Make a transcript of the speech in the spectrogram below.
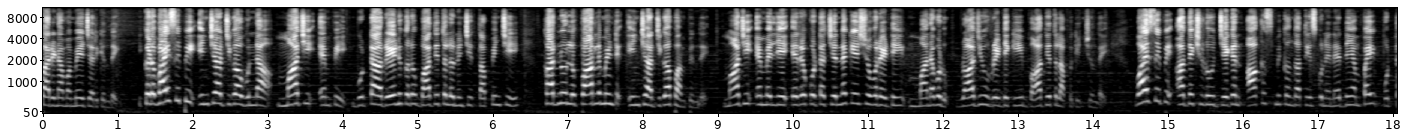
పరిణామమే జరిగింది. ఇక్కడ వైసీపీ ఇన్ఛార్జిగా ఉన్న మాజీ ఎంపీ బుట్టా రేణుకను బాధ్యతల నుంచి తప్పించి కర్నూలు పార్లమెంట్ ఇన్ఛార్జిగా పంపింది. మాజీ ఎమ్మెల్యే ఎర్రకొట్ట చెన్నకేశవరెడ్డి మనవడు రాజీవ్ రెడ్డికి బాధ్యతలు అప్పగించింది. వైసీపీ అధ్యక్షుడు జగన్ ఆకస్మికంగా తీసుకునే నిర్ణయంపై పుట్ట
